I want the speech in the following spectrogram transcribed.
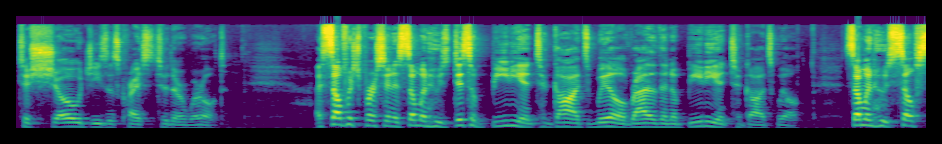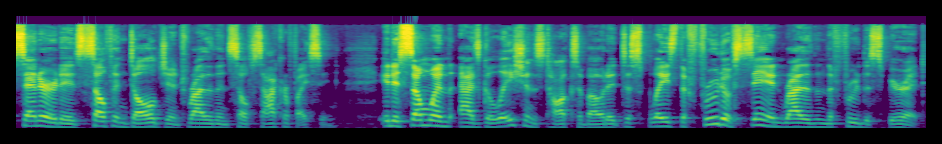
to show Jesus Christ to their world. A selfish person is someone who's disobedient to God's will rather than obedient to God's will. Someone who's self centered is self indulgent rather than self sacrificing. It is someone, as Galatians talks about it, displays the fruit of sin rather than the fruit of the Spirit.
